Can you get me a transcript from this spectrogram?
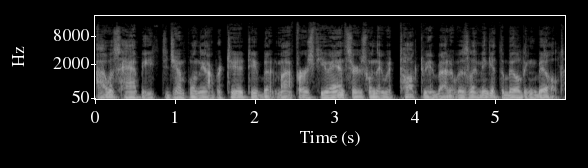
I was happy to jump on the opportunity, but my first few answers when they would talk to me about it was, let me get the building built.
